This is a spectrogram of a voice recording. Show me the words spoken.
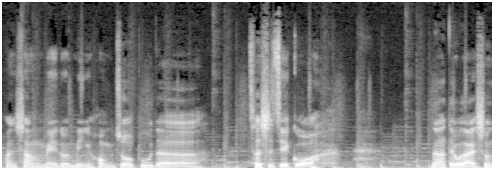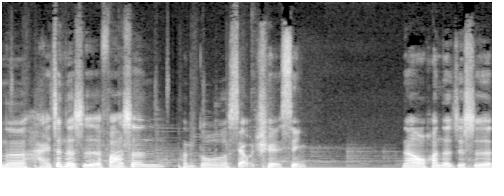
换上美轮明宏桌布的测试结果。那对我来说呢，还真的是发生很多小确幸。那我换的就是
